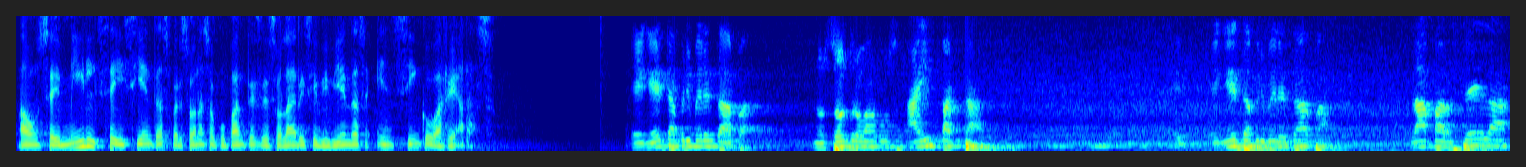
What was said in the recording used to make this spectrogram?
a 11.600 personas ocupantes de solares y viviendas en cinco barriadas. En esta primera etapa, nosotros vamos a impactar en, esta primera etapa la parcela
